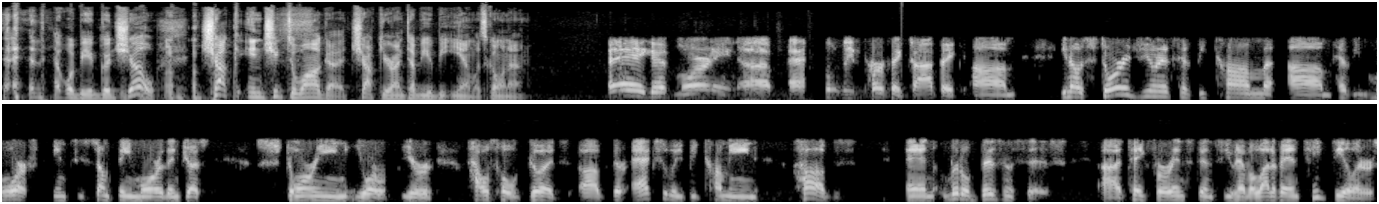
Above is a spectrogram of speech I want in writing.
that would be a good show. Chuck in Cheektowaga. Chuck, you're on WBEN. What's going on? Hey, good morning. Uh, absolutely perfect topic. Um, you know, storage units have become um, have morphed into something more than just storing your your household goods. Uh, they're actually becoming hubs and little businesses. Uh, take for instance, you have a lot of antique dealers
